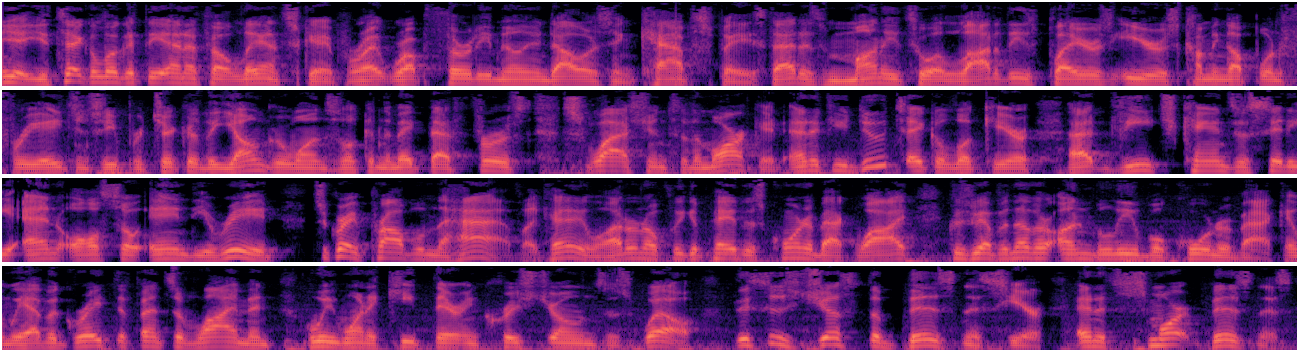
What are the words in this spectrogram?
Yeah, you take a look at the NFL landscape, right? We're up $30 million in cap space. That is money to a lot of these players' ears coming up on free agency, particularly the younger ones looking to make that first splash into the market. And if you do take a look here at Veach, Kansas City, and also Andy Reid, it's a great problem to have. Like, hey, well, I don't know if we could pay this cornerback. Why? Because we have another unbelievable cornerback, and we have a great defensive lineman who we want to keep there in Chris Jones as well. This is just the business here, and it's smart business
